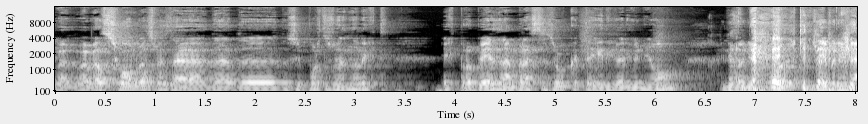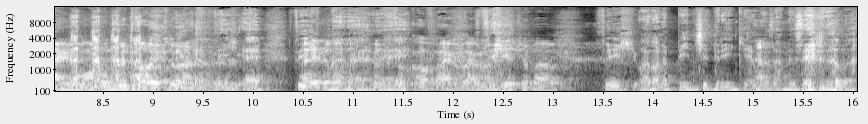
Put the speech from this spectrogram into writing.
wat, wel schoon was, was dat, dat de, de supporters van Anderlecht echt probeerden aan Brest te zoeken tegen die van Union. En die van Union, die hebben hun eigen gewoon omgedraaid. Tegen, tegen, Of, we gaan een keertje bouwen. Zeg, we gaan een pintje drinken, jongens, ja. amuseerde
